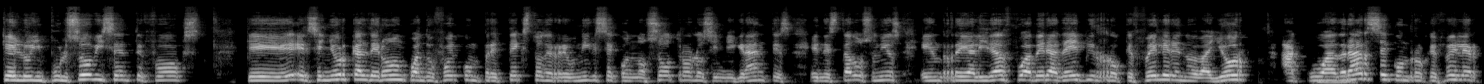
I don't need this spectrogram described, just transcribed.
que lo impulsó Vicente Fox, que el señor Calderón, cuando fue con pretexto de reunirse con nosotros, los inmigrantes en Estados Unidos, en realidad fue a ver a David Rockefeller en Nueva York a cuadrarse con Rockefeller.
